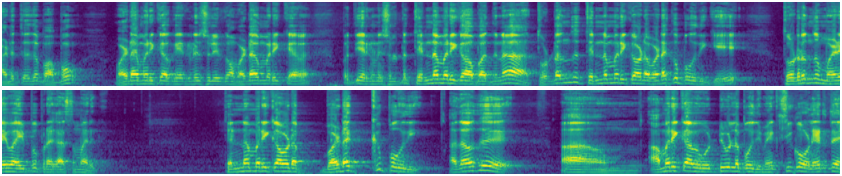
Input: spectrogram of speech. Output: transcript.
அடுத்ததை பார்ப்போம். வட அமெரிக்காவுக்கு ஏற்கனவே சொல்லியிருக்கோம். வட அமெரிக்கா பற்றி ஏற்கனவே சொல்லிட்டு தென் அமெரிக்காவை பார்த்தீங்கன்னா தொடர்ந்து தென் அமெரிக்காவோட வடக்கு பகுதிக்கு தொடர்ந்து மழை வாய்ப்பு பிரகாசமாக இருக்குது தென் அமெரிக்காவோட வடக்கு பகுதி அதாவது அமெரிக்காவை ஒட்டியுள்ள பகுதி மெக்சிகோவில் இருந்து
